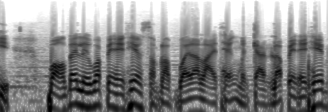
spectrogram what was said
บอกได้เลยว่าเป็นไอเทมสำหรับไว้ละลายแทงเหมือนกัน แล้วเป็นไอเทม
